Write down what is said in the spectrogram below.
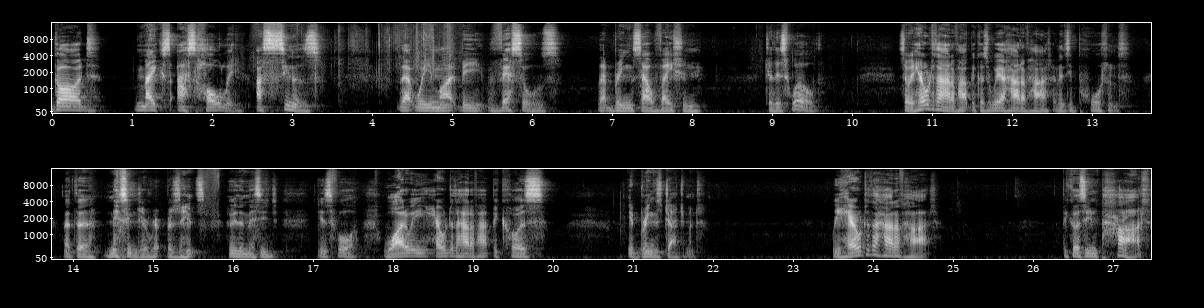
God makes us holy, us sinners, that we might be vessels that bring salvation to this world. So we herald to the heart of heart because we are heart of heart, and it's important that the messenger represents who the message is for. Why do we herald to the heart of heart? Because it brings judgment. We herald to the heart of heart because, in part,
